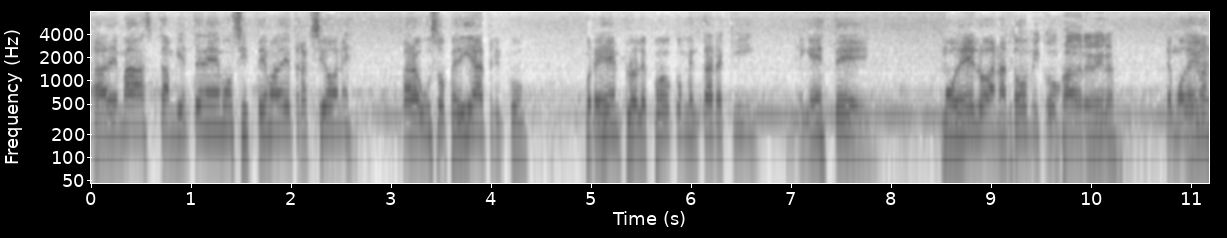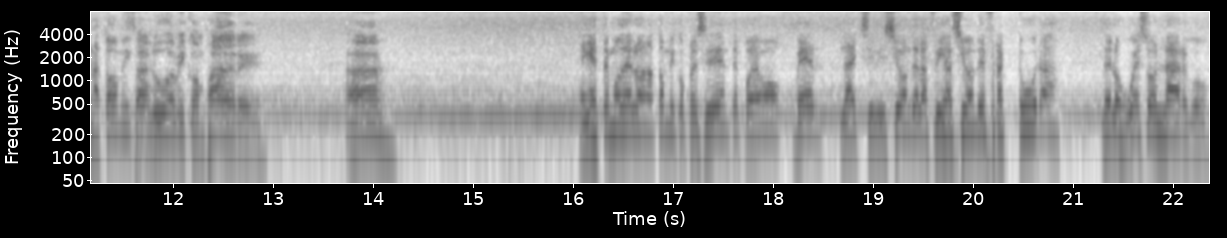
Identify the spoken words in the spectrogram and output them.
Además, también tenemos sistema de tracciones para uso pediátrico. Por ejemplo, le puedo comentar aquí, en este modelo anatómico, Compadre, mira. este modelo Mira, anatómico. Saluda a mi compadre. Ah, En este modelo anatómico, presidente, podemos ver la exhibición de la fijación de fracturas de los huesos largos,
